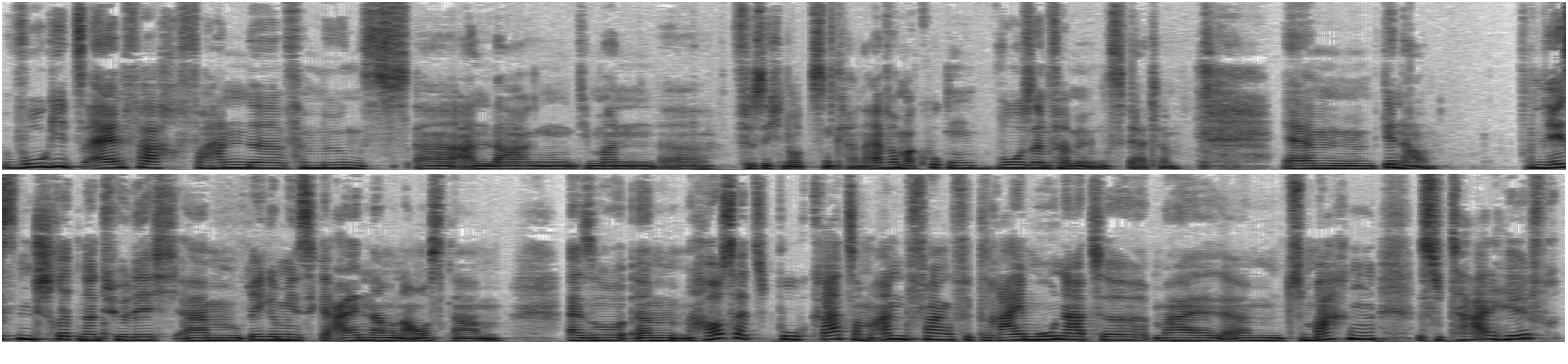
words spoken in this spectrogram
wo gibt's einfach vorhandene Vermögensanlagen, äh, die man äh, für sich nutzen kann. Einfach mal gucken, wo sind Vermögenswerte. Ähm, genau. Im nächsten Schritt natürlich ähm, regelmäßige Einnahmen und Ausgaben. Also ähm, Haushaltsbuch gerade am Anfang für drei Monate mal ähm, zu machen, ist total hilfreich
